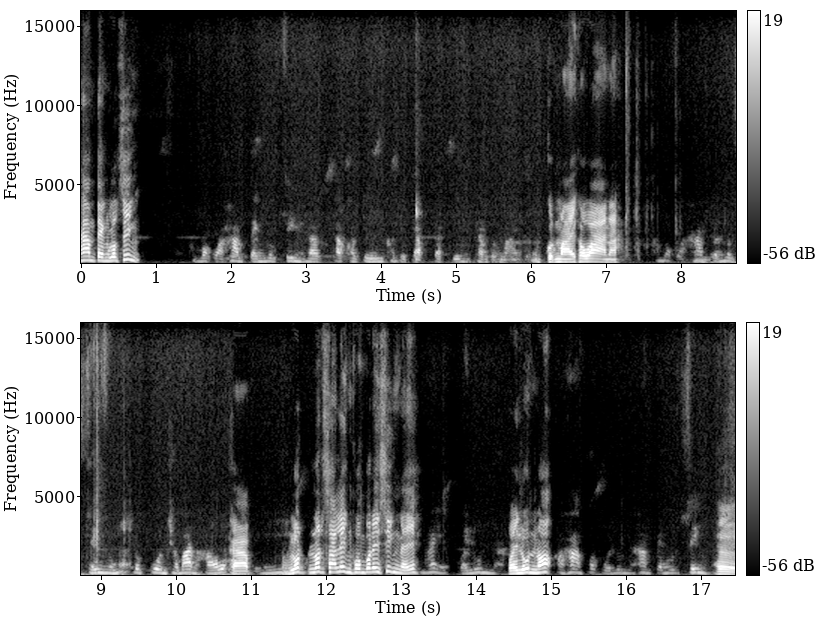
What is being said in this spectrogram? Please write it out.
ห้ามแต่งรถซิ่ง บอกว่าห้ามแต่งรถซิ่งถ้าถ้าเขาเจอเขาจะจับจับจริงทางกฎหมาย กฎหมายเขาว่านะ เขาบอกว่าห้ามแต่งรถซิ่งรบกวนชาวบ้านเขาครับอย่างนี้รถรถซาเล้งผมบ่ได้ซิ่งไหนไม่วัยรุ่นนะวัยรุ่นเนาะเขาห้ามพวกวัยรุ่นนะห้ามแต่งรถซิ่งเออ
